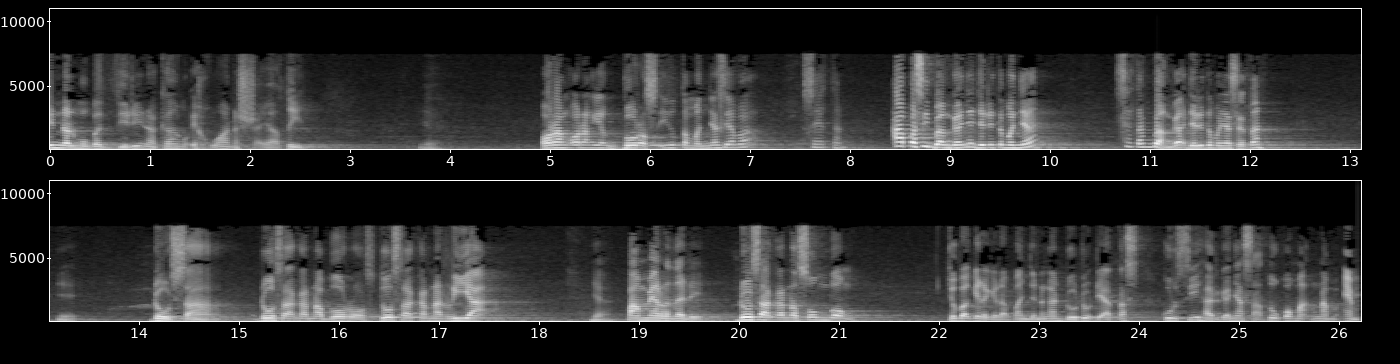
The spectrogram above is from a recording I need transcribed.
Innal mubadzirina kanu ikhwana syayatin. Ya. Orang-orang yang boros itu temannya siapa? Setan. Apa sih bangganya jadi temannya? Setan bangga jadi temannya setan. Ya. Dosa, dosa karena boros, dosa karena riak, ya, pamer tadi, dosa karena sombong. Coba kira-kira panjenengan duduk di atas kursi harganya 1,6 M.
